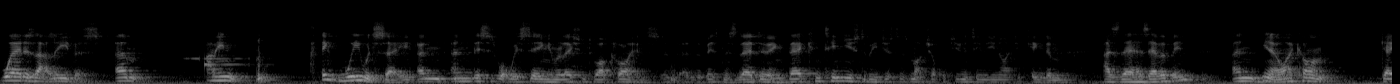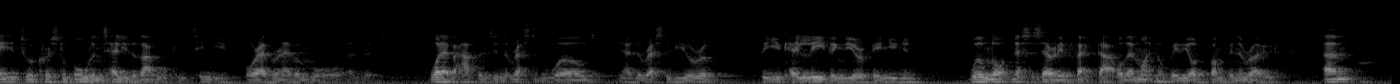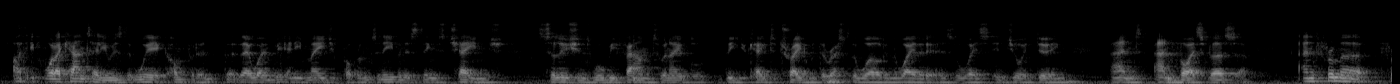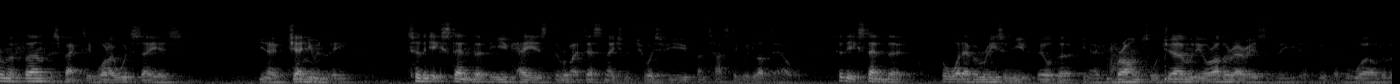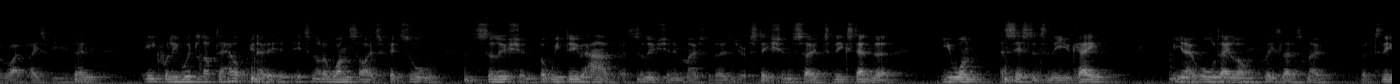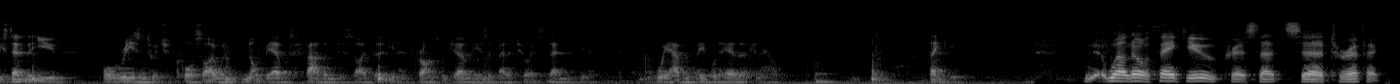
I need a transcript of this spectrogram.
Where does that leave us? Um, I mean, think we would say, and, and this is what we're seeing in relation to our clients and, and the business they're doing, there continues to be just as much opportunity in the United Kingdom as there has ever been. And, you know, I can't gaze into a crystal ball and tell you that that will continue forever and ever more, and that whatever happens in the rest of the world, you know, the rest of Europe, the UK leaving the European Union, will not necessarily affect that, or there might not be the odd bump in the road. Um, I think what I can tell you is that we're confident that there won't be any major problems, and even as things change, solutions will be found to enable the UK to trade with the rest of the world in the way that it has always enjoyed doing, and and vice versa. And from a from a firm perspective, what I would say is you know, genuinely, to the extent that the UK is the right destination of choice for you, fantastic, we'd love to help. To the extent that, for whatever reason, you feel that, you know, France or Germany or other areas of the, of the, of the world are the right place for you, then equally we'd love to help. You know, it, it's not a one-size-fits-all solution, but we do have a solution in most of those jurisdictions. So to the extent that you want assistance in the UK, you know, all day long, please let us know. But to the extent that you for reasons which, of course, I would not be able to fathom, decide that you know France or Germany is a better choice, then you know we have the people here that can help. Thank you. Well, no, thank you, Chris. That's uh, terrific.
